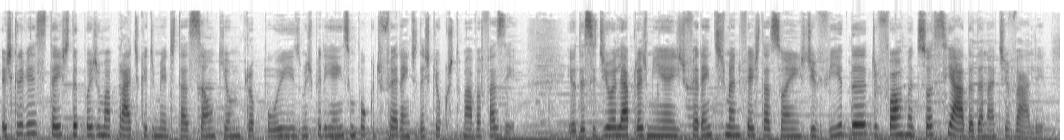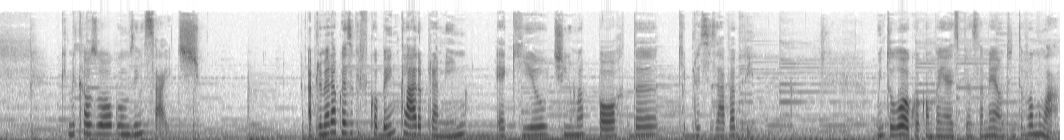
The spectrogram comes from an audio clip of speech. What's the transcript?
Eu escrevi esse texto depois de uma prática de meditação que eu me propus, uma experiência um pouco diferente das que eu costumava fazer. Eu decidi olhar para as minhas diferentes manifestações de vida de forma dissociada da Nativale, o que me causou alguns insights. A primeira coisa que ficou bem clara para mim é que eu tinha uma porta que precisava abrir. Muito louco acompanhar esse pensamento? Então vamos lá.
